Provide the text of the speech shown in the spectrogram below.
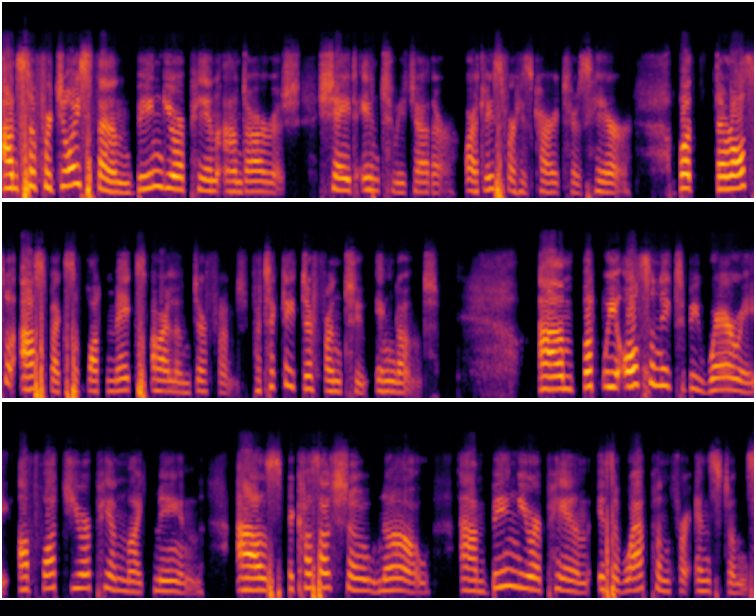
And so for Joyce, then, being European and Irish shade into each other, or at least for his characters here. But there are also aspects of what makes Ireland different, particularly different to England. Um, but we also need to be wary of what European might mean, as because I'll show now, um, being European is a weapon, for instance,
